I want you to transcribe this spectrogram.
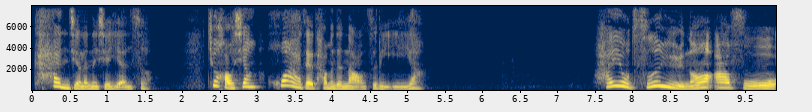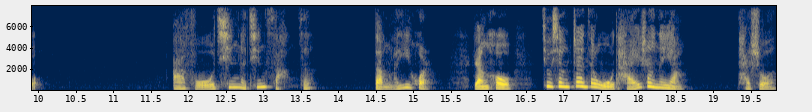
看见了那些颜色，就好像画在他们的脑子里一样。还有词语呢，阿福。阿福清了清嗓子，等了一会儿，然后就像站在舞台上那样，他说：“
